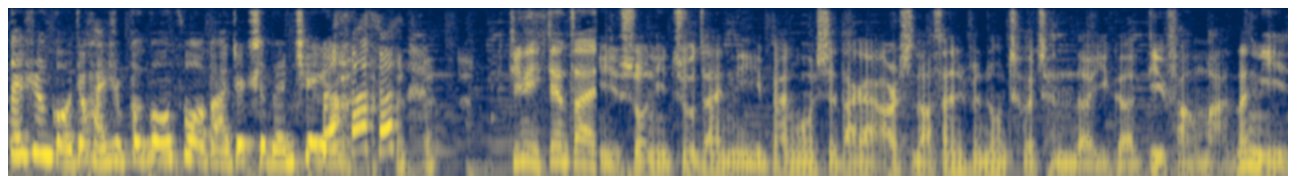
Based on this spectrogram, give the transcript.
单身狗就还是分工作吧，就只能这样。经理，现在你说你住在你办公室大概二十到三十分钟车程的一个地方嘛？那你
